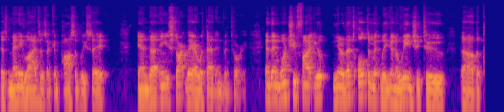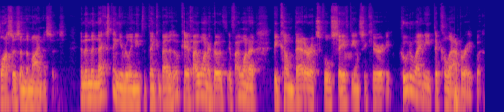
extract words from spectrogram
as many lives as I can possibly save? And, uh, and you start there with that inventory. And then once you find you you know that's ultimately going to lead you to uh, the pluses and the minuses. And then the next thing you really need to think about is okay, if I want to go, if I want to become better at school safety and security, who do I need to collaborate with?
